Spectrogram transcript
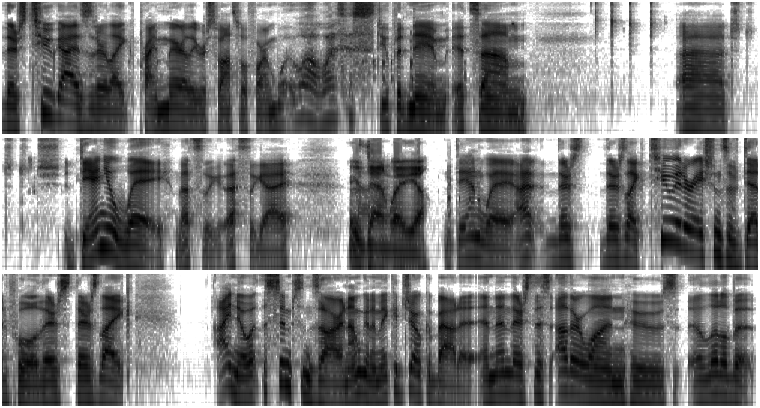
there's two guys that are like primarily responsible for him. Whoa, whoa what's his stupid name? It's um uh Daniel Way. That's the that's the guy. It's Dan Way, yeah. Dan Way. I there's there's like two iterations of Deadpool. There's there's like I know what the Simpsons are and I'm going to make a joke about it. And then there's this other one who's a little bit,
